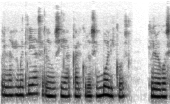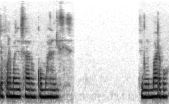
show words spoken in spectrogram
pero la geometría se reducía a cálculos simbólicos que luego se formalizaron como análisis. Sin embargo,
